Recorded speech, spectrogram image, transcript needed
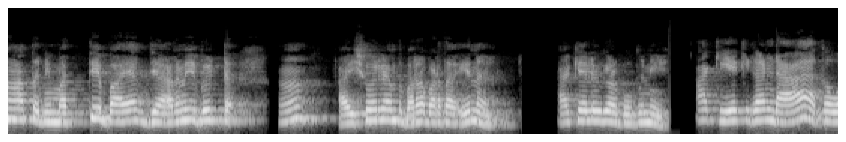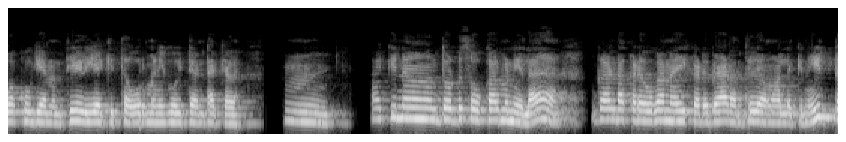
ಮಾತು ನಿಮ್ಮ ಅತ್ತಿ ಬಾಯಾಗ ಜಾರ್ನಿ ಬಿಟ್ಟು ಹಾಂ? ಐಶ್ವರ್ಯ ಅಂತ ಬರಬಾರ್ದ ಏನು? ಆಕೆ ಎಲ್ಲಿ ಬುಗುನಿ ಆಕೆ ಏಕೆ ಗಂಡ ಗವ್ವಕ್ಕೆ ಹೋಗ್ಯಾನ ಅಂತ ಹೇಳಿ ಆಕೆ ತವ್ರ ಮನೆಗೆ ಹೋಯ್ತು ಅಂತ ಕೇಳ ಹ್ಞೂ ಆಕಿನ ದೊಡ್ಡ ಸೌಕಾರ ಮನೆ ಅಲ್ಲ? ಗಂಡ ಕಡೆ ಹೋಗೋಣ ಈ ಕಡೆ ಬೇಡ ಅಂತೇಳಿ ಅವಲ್ಲಕಿನ ಇಟ್ಟ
